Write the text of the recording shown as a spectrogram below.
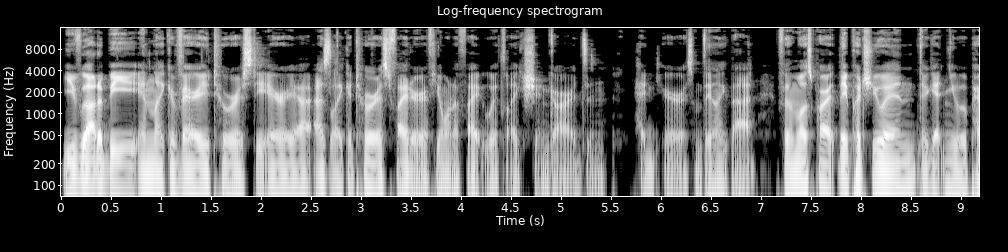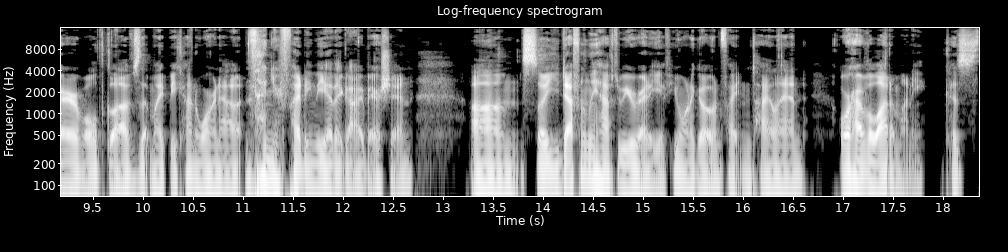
You've got to be in like a very touristy area as like a tourist fighter if you want to fight with like shin guards and headgear or something like that. For the most part, they put you in, they're getting you a pair of old gloves that might be kind of worn out, and then you're fighting the other guy bare shin. Um, so you definitely have to be ready if you want to go and fight in Thailand or have a lot of money because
